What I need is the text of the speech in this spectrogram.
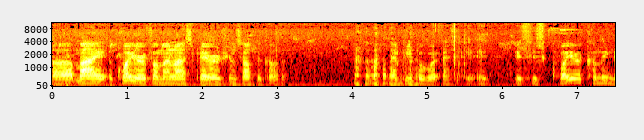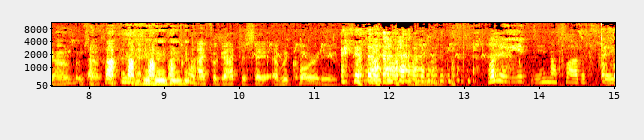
uh, my choir from my last parish in South Dakota. and people were, I said, "I- I- is his choir coming down from South Dakota? I forgot to say a recording. but it, it, you know, Father, they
